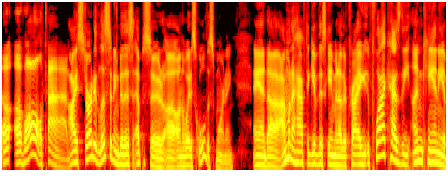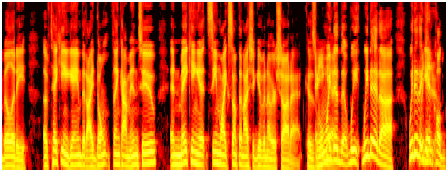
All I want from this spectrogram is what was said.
uh, of all time. I started listening to this episode uh, on the way to school this morning, and uh, I'm going to have to give this game another try. Flack has the uncanny ability of taking a game that I don't think I'm into and making it seem like something I should give another shot at. Because when we did that, we we did uh we did a we game did, called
